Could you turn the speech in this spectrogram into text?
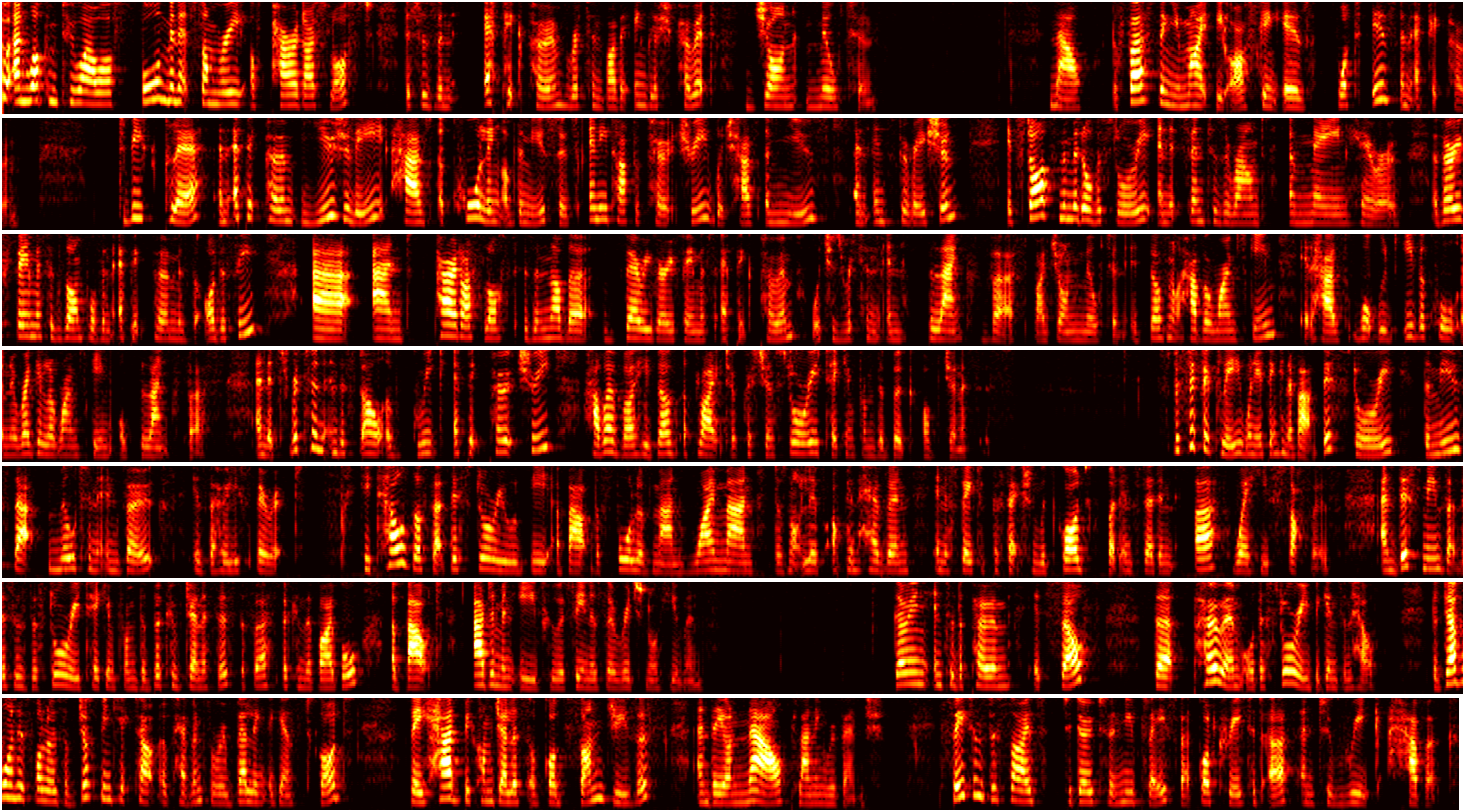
Hello, and welcome to our four minute summary of Paradise Lost. This is an epic poem written by the English poet John Milton. Now, the first thing you might be asking is what is an epic poem? To be clear, an epic poem usually has a calling of the muse, so it's any type of poetry which has a muse, an inspiration. It starts in the middle of a story and it centers around a main hero. A very famous example of an epic poem is the Odyssey, uh, and Paradise Lost is another very, very famous epic poem which is written in blank verse by John Milton. It does not have a rhyme scheme, it has what we'd either call an irregular rhyme scheme or blank verse. And it's written in the style of Greek epic poetry. However, he does apply it to a Christian story taken from the book of Genesis. Specifically, when you're thinking about this story, the muse that Milton invokes is the Holy Spirit. He tells us that this story would be about the fall of man, why man does not live up in heaven in a state of perfection with God, but instead in earth where he suffers. And this means that this is the story taken from the book of Genesis, the first book in the Bible, about Adam and Eve, who are seen as the original humans. Going into the poem itself, the poem or the story begins in hell. The devil and his followers have just been kicked out of heaven for rebelling against God. They had become jealous of God's son, Jesus, and they are now planning revenge. Satan decides to go to a new place that God created earth and to wreak havoc.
